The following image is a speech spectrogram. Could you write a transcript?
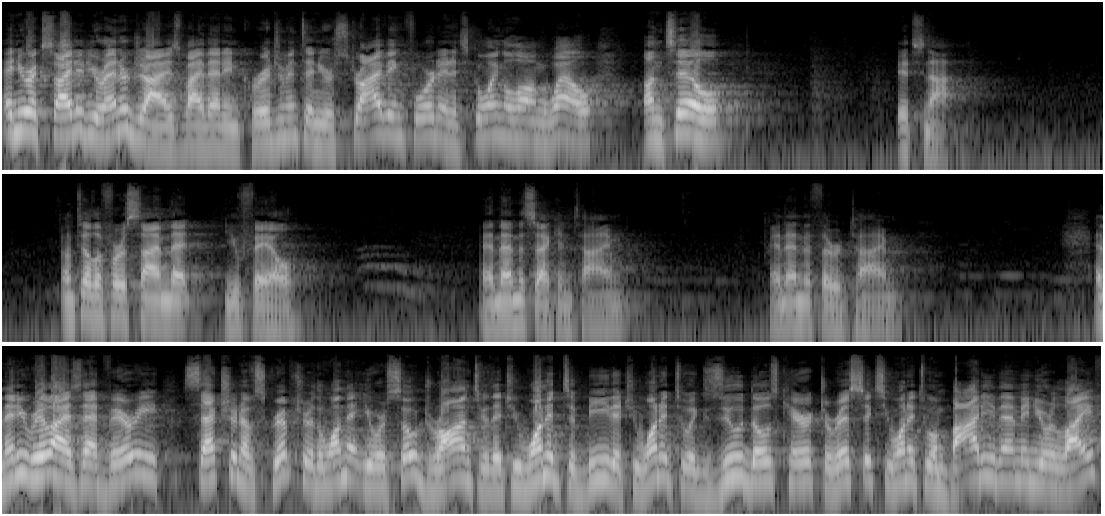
And you're excited, you're energized by that encouragement, and you're striving for it, and it's going along well until it's not. Until the first time that you fail, and then the second time, and then the third time. And then you realize that very section of Scripture, the one that you were so drawn to, that you wanted to be, that you wanted to exude those characteristics, you wanted to embody them in your life,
